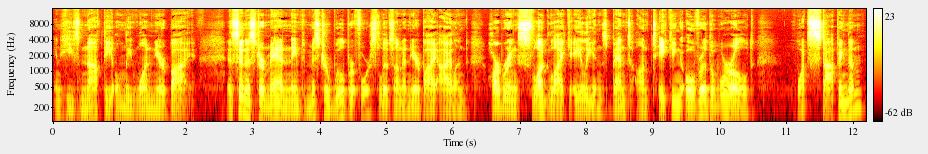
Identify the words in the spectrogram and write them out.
and he's not the only one nearby. A sinister man named Mr. Wilberforce lives on a nearby island, harboring slug like aliens bent on taking over the world. What's stopping them?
